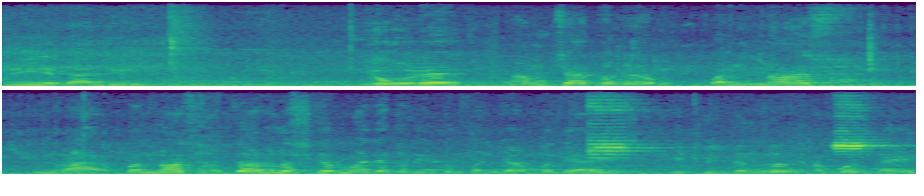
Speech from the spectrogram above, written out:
प्रिय गांधी एवढे आमच्याकडं पन्नास ला पन्नास हजार लष्कर माझ्याकडे इथं पंजाबमध्ये आहे. इथली दंगल थांबवत नाही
